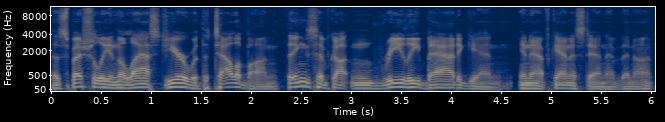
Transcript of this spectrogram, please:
especially in the last year with the Taliban. Things have gotten really bad again in Afghanistan, have they not?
